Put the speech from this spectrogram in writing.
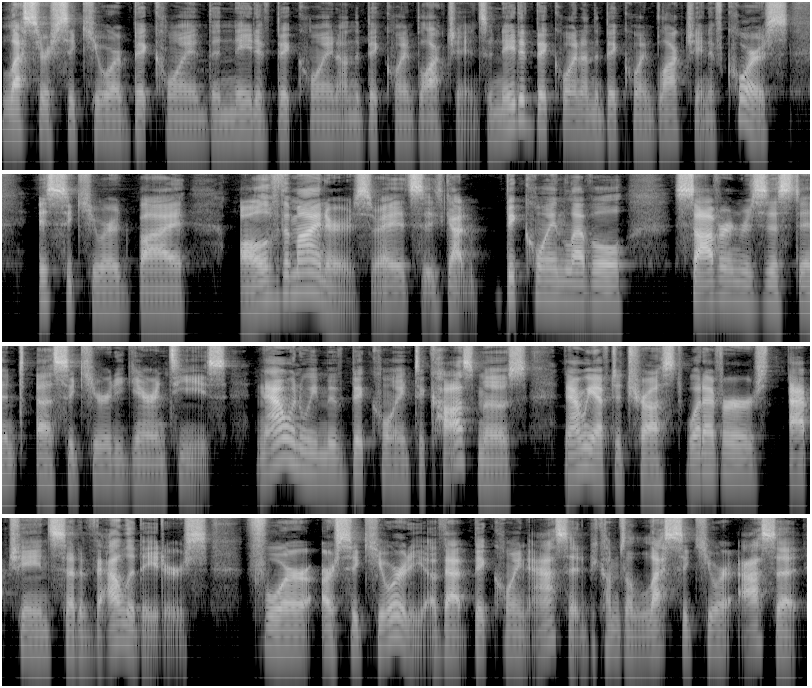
lesser secure Bitcoin than native Bitcoin on the Bitcoin blockchain. So native Bitcoin on the Bitcoin blockchain of course is secured by all of the miners, right? It's, it's got Bitcoin level sovereign resistant uh, security guarantees. Now, when we move Bitcoin to Cosmos, now we have to trust whatever app chain set of validators for our security of that Bitcoin asset. It becomes a less secure asset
